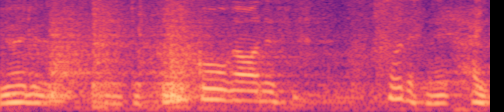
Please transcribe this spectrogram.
いわゆる、えー、と国港側ですね。そうですね。はい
